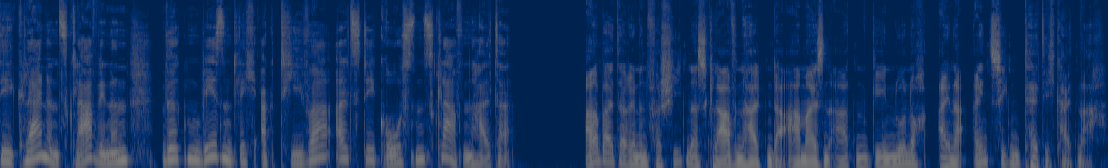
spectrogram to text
Die kleinen Sklavinnen wirken wesentlich aktiver als die großen Sklavenhalter. Arbeiterinnen verschiedener sklavenhaltender Ameisenarten gehen nur noch einer einzigen Tätigkeit nach.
